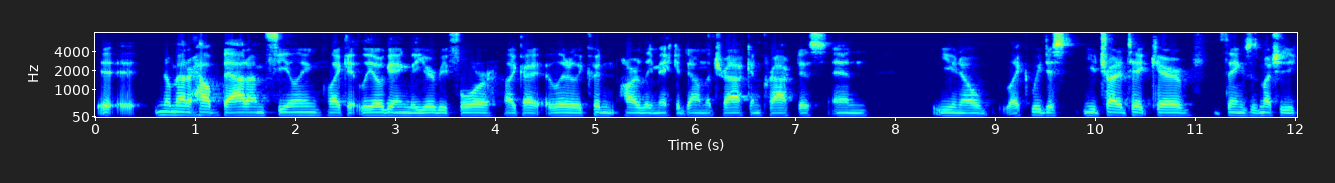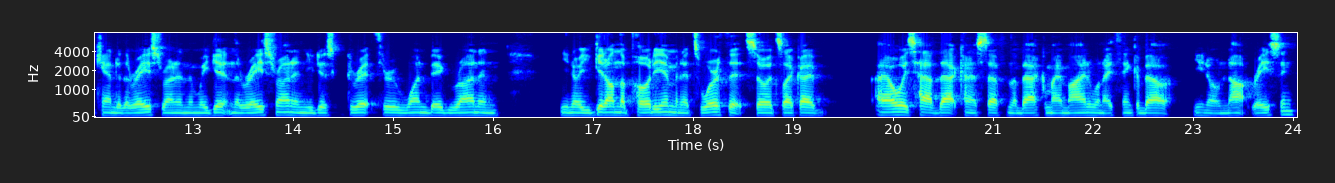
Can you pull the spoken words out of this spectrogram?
it, it, no matter how bad I'm feeling, like at Leogang the year before, like I literally couldn't hardly make it down the track in practice. And, you know, like we just, you try to take care of things as much as you can to the race run. And then we get in the race run and you just grit through one big run and, you know, you get on the podium and it's worth it. So it's like I, I always have that kind of stuff in the back of my mind when I think about, you know, not racing.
